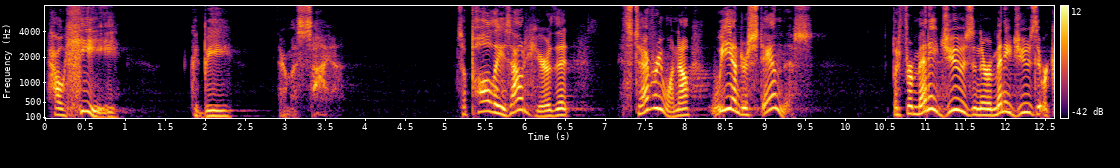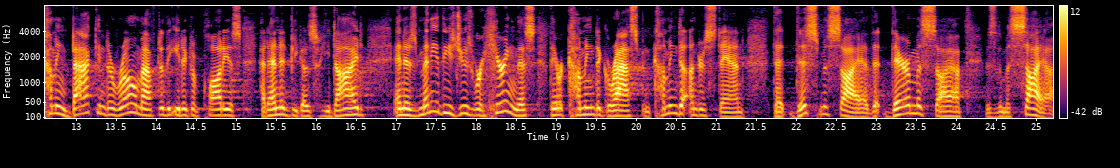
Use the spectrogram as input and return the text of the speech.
how he could be their Messiah. So Paul lays out here that it's to everyone. Now, we understand this. But for many Jews, and there were many Jews that were coming back into Rome after the edict of Claudius had ended because he died, and as many of these Jews were hearing this, they were coming to grasp and coming to understand that this Messiah, that their Messiah, is the Messiah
